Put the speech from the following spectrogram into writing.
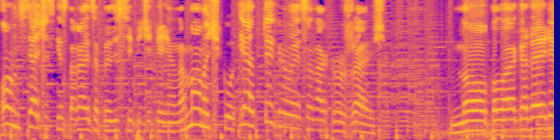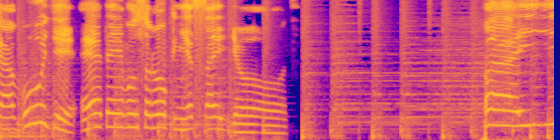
он всячески старается произвести впечатление на мамочку и отыгрывается на окружающих. Но благодаря Вуди это ему с рук не сойдет. Поехали!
